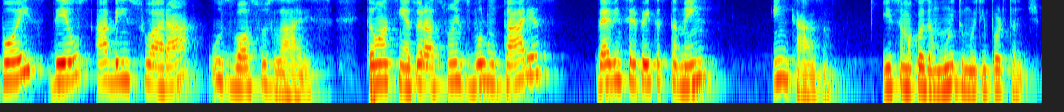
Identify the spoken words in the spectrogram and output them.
pois Deus abençoará os vossos lares. Então, assim, as orações voluntárias devem ser feitas também em casa. Isso é uma coisa muito, muito importante.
